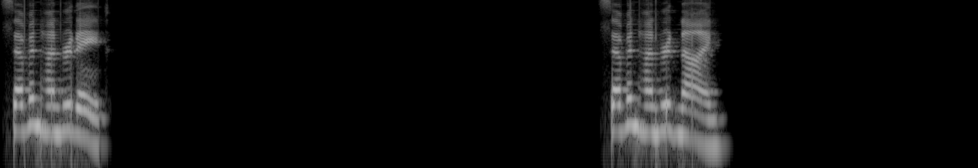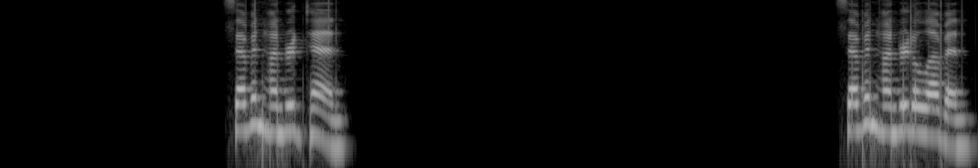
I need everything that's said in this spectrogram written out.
708 709 710 711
